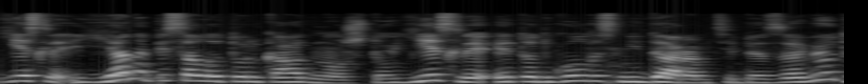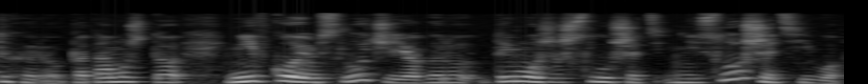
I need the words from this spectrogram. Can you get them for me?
если я написала только одно, что если этот голос недаром тебя зовет, говорю, потому что ни в коем случае, я говорю, ты можешь слушать, не слушать его,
